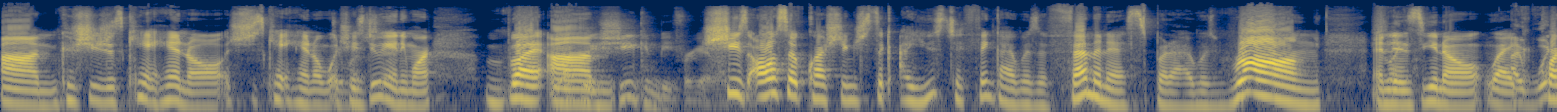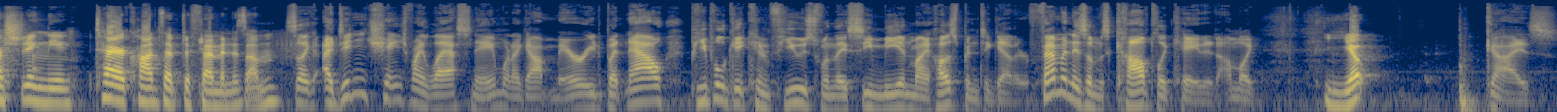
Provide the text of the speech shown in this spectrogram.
um because she just can't handle she just can't handle what Too she's doing anymore but um Luckily, she can be forgiven. she's also questioning she's like i used to think i was a feminist but i was wrong and like, is you know like wouldn't- questioning the entire concept of feminism It's like I didn't change my last name when I got married, but now people get confused when they see me and my husband together. Feminism's complicated. I'm like, yep guys,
